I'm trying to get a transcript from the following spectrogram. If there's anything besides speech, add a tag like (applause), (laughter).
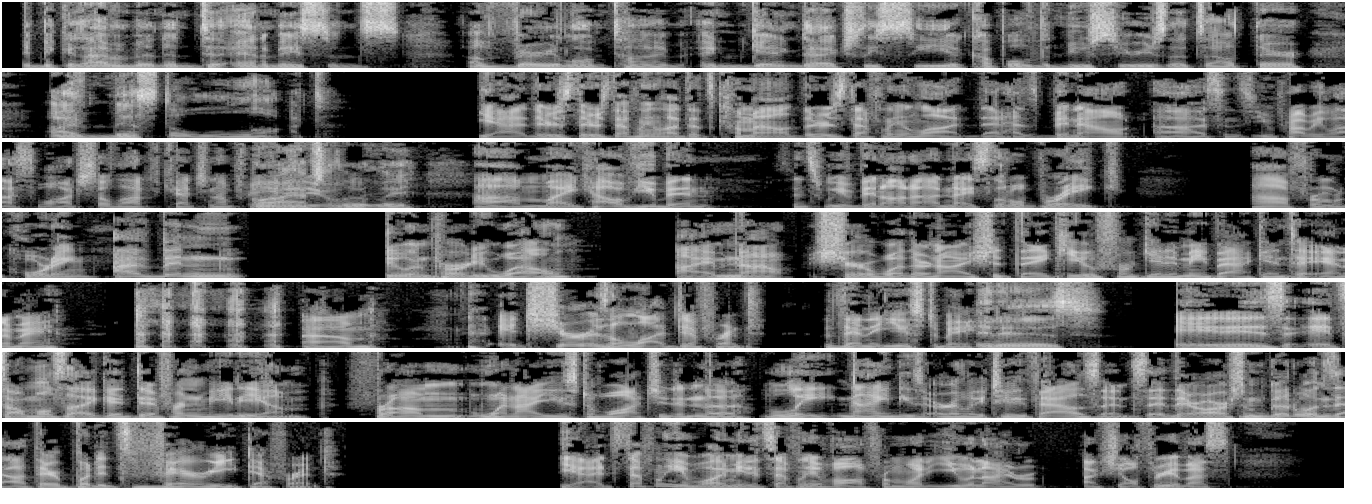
eh, because I haven't been into anime since a very long time and getting to actually see a couple of the new series that's out there, I've missed a lot. Yeah, there's there's definitely a lot that's come out. There's definitely a lot that has been out uh, since you probably last watched. So a lot catching up for you Oh, to absolutely. do. Uh, Mike, how have you been since we've been on a, a nice little break uh, from recording? I've been doing pretty well. I'm not sure whether or not I should thank you for getting me back into anime. (laughs) um, it sure is a lot different than it used to be. It is. It is. It's almost like a different medium from when I used to watch it in the late '90s, early 2000s. There are some good ones out there, but it's very different. Yeah, it's definitely. Well, I mean, it's definitely evolved from what you and I, actually, all three of us,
